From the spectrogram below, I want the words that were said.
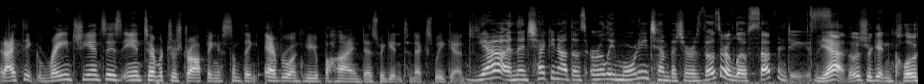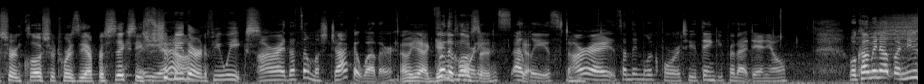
and I think rain chances and temperatures dropping is something everyone can get behind as we get into next weekend. Yeah, and then checking out those early morning temperatures, those are low 70s. Yeah, those are getting closer and closer towards the upper 60s. We should be there in a few weeks. All right, that's almost jacket weather. Oh, yeah, for getting the closer. mornings, at Yeah. least. Mm-hmm. All right, something to look forward to. Thank you for that, Daniel. Well, coming up, a news.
